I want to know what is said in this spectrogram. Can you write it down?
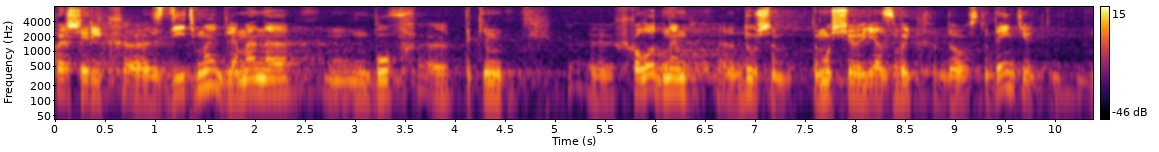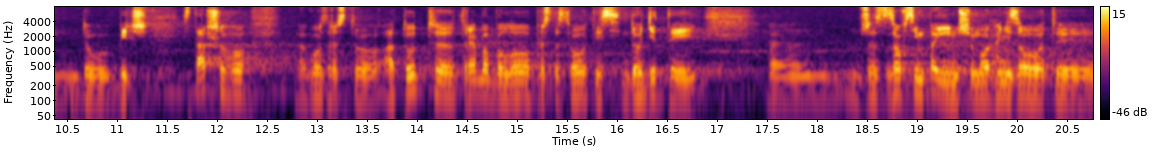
Перший рік е, з дітьми для мене був е, таким е, холодним душем, тому що я звик до студентів, до більш старшого возрасту, а тут треба було пристосовуватись до дітей. Вже зовсім по-іншому організовувати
